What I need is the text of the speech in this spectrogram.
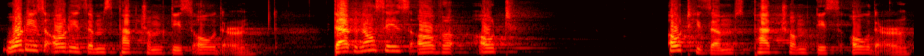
What is autism spectrum disorder? Diagnosis of aut- autism spectrum disorder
